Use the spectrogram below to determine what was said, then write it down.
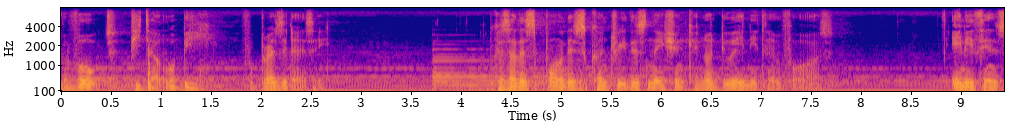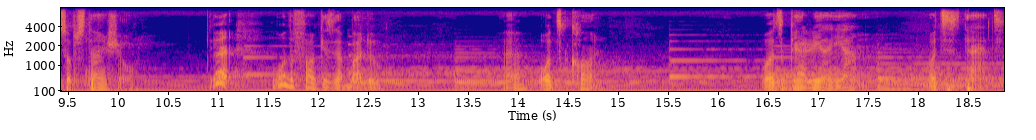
vote Peter Obi for presidency. Because at this point, this country, this nation cannot do anything for us. Anything substantial. Yeah, what the fuck is Abado? Huh? What's con? What's Gari and Yam? What is that?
